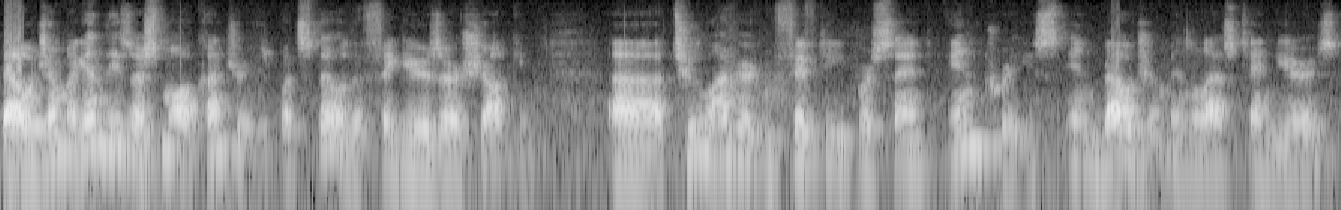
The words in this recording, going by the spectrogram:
Belgium, again, these are small countries, but still the figures are shocking. Uh, 250% increase in Belgium in the last 10 years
